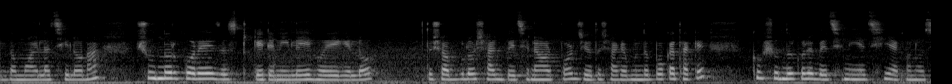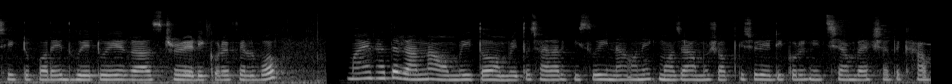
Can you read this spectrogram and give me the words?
একদম ময়লা ছিল না। সুন্দর করে জাস্ট কেটে নিলেই হয়ে গেল। তো সবগুলো শাক বেছে নেওয়ার পর, যেহেতু শাকের মধ্যে পোকা থাকে, খুব সুন্দর করে বেছে নিয়েছি। এখন হচ্ছে একটু পরে ধুয়ে টুয়ে রাস্ট রেডি করে ফেলব। মায়ের হাতের রান্না অমৃত অমৃত ছাড়া আর কিছুই না। অনেক মজা, আমরা সব কিছু রেডি করে নিচ্ছি, আমরা একসাথে খাব,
